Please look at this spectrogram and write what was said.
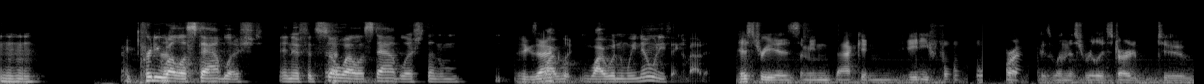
Mm-hmm. Like pretty well established, and if it's so well established, then exactly why, why wouldn't we know anything about it? History is, I mean, back in '84 is when this really started to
